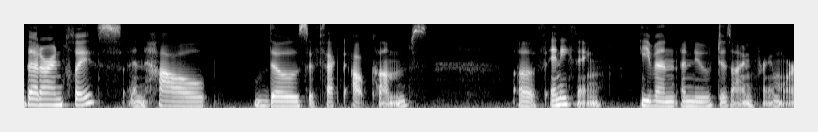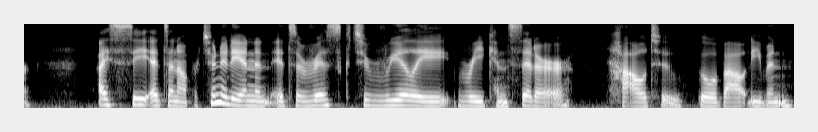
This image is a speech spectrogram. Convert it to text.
that are in place and how those affect outcomes of anything, even a new design framework. I see it's an opportunity and it's a risk to really reconsider how to go about even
